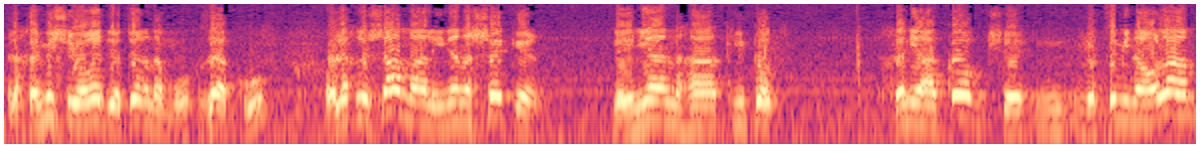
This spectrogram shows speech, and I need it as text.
ולכן מי שיורד יותר נמוך, זה הקוף, הולך לשם לעניין השקר, לעניין הקליפות. לכן יעקב, כשיוצא מן העולם,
